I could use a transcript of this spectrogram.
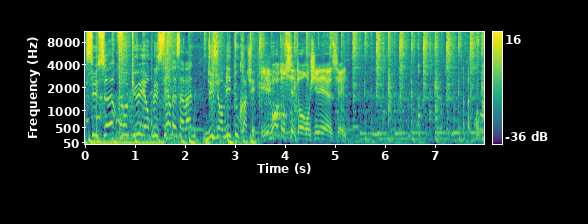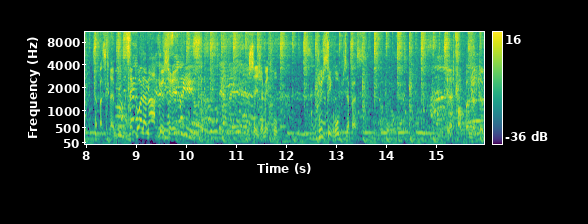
Suceur, faux cul et en plus fier de sa vanne, du jambi tout craché. Il est beau ton, ton gilet, euh, Cyril. Ça passe trop, ça passe crème. C'est quoi la marque, Cyril Je sais jamais trop. Plus c'est gros, plus ça passe. Et là, je parle pas de ma tub.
